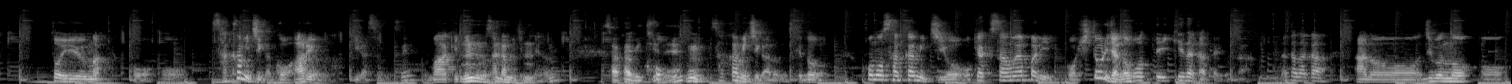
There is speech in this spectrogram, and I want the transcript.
という、まあ、こう坂道がこうあるような気がするんですね。マーケティングの坂道みたいなね。坂道こね。ううん、坂道があるんですけど、この坂道をお客さんはやっぱりこう一人じゃ登っていけなかったりとか、なかなか、あのー自分のお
